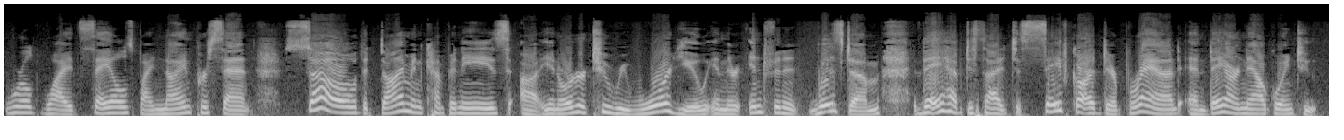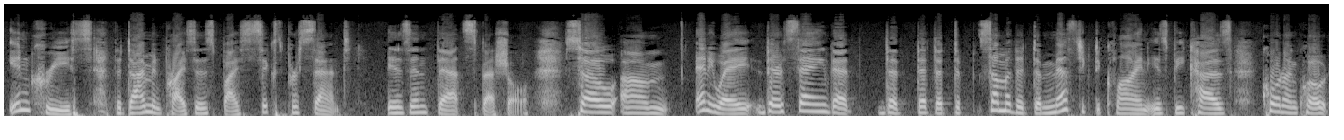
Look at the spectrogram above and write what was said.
worldwide sales by 9%. So the diamond companies, uh, in order to reward you in their infinite wisdom, they have decided to safeguard their brand and they are now going to increase the diamond prices by 6%. Isn't that special? So, um, anyway, they're saying that that that the, some of the domestic decline is because quote unquote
